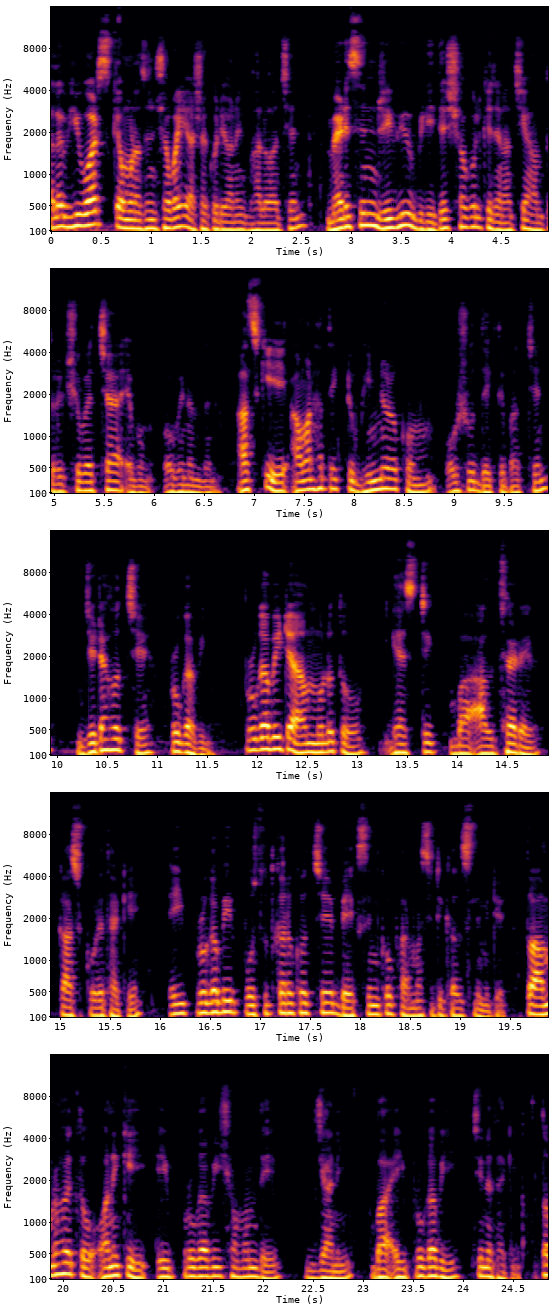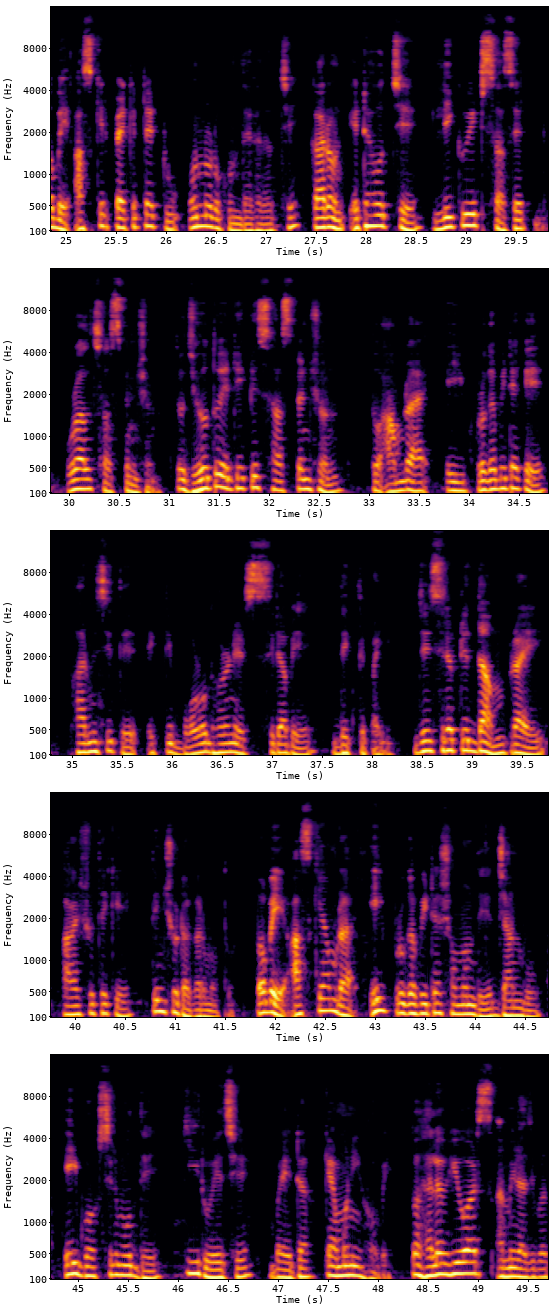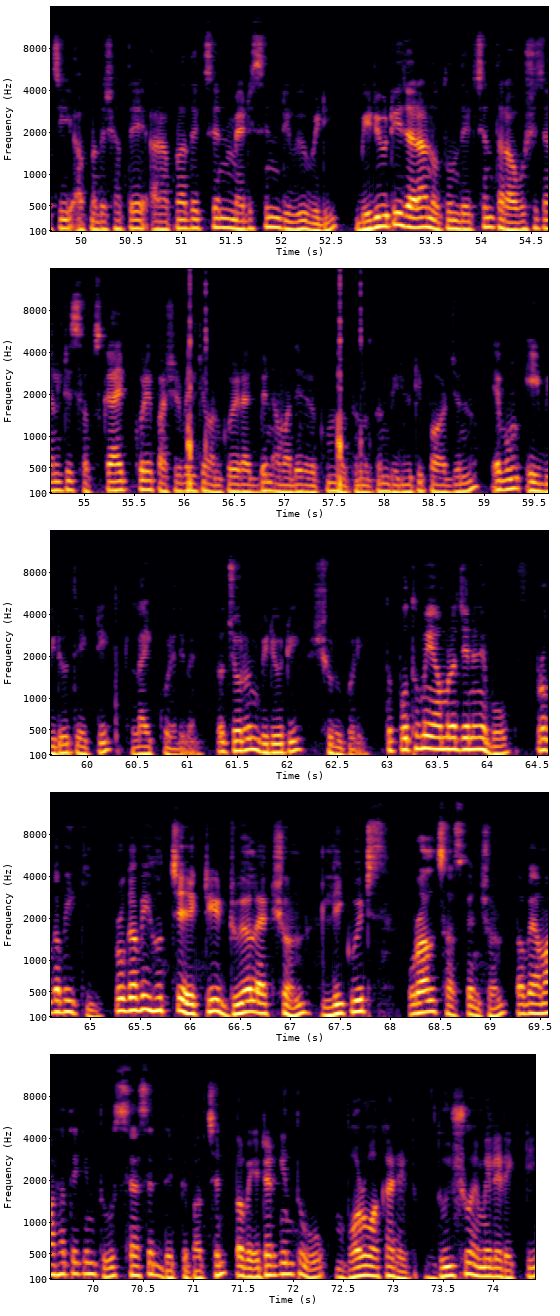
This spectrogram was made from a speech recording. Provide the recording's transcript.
Hello viewers কেমন আছেন সবাই? আশা করি অনেক ভালো আছেন। মেডিসিন রিভিউ বিডিতে সকলকে জানাচ্ছি আন্তরিক শুভেচ্ছা এবং অভিনন্দন। আজকে আমার হাতে একটু ভিন্ন রকম ওষুধ দেখতে পাচ্ছেন, যেটা হচ্ছে প্রোগাবি প্রোগাবিটা মূলত গ্যাস্ট্রিক বা আলসারের কাজ করে থাকে। এই প্রোগাবির প্রস্তুতকারক হচ্ছে বেক্সিমকো ফার্মাসিউটিক্যালস লিমিটেড তো আমরা হয়তো অনেকেই এই প্রোগাবি সম্বন্ধে জানি বা এই প্রোগাবি চিনে থাকি। তবে আজকের প্যাকেটটা একটু অন্যরকম দেখা যাচ্ছে, কারণ এটা হচ্ছে লিকুইড সাসেট ওরাল সাসপেনশন। তো যেহেতু এটি একটি সাসপেনশন, তো আমরা এই প্রোগাবিটাকে ফার্মেসিতে একটি বড় ধরনের সিরাপে দেখতে পাই যে সিরাপটির দাম প্রায় আড়াইশো থেকে তিনশো টাকার মতো। তবে আজকে আমরা এই প্রোগাবিটা সম্বন্ধে জানব, এই বক্সের মধ্যে কি রয়েছে বা এটা কেমনই হবে। তো হ্যালো ভিউয়ার্স আমি রাজীব আছি আপনাদের সাথে, আর আপনারা দেখছেন মেডিসিন রিভিউ ভিডি ভিডিওটি যারা নতুন দেখছেন, তারা অবশ্যই চ্যানেলটি সাবস্ক্রাইব করে পাশের বেলটি অন করে রাখবেন আমাদের এরকম নতুন নতুন ভিডিওটি পাওয়ার জন্য, এবং এই ভিডিওতে একটি লাইক করে দিবেন। তো চলুন ভিডিওটি শুরু করি। তো প্রথমেই আমরা জেনে নেব প্রোগাবি কি? প্রোগাবি হচ্ছে একটি dual action liquids oral suspension তবে আমার হাতে কিন্তু স্যাসেট দেখতে পাচ্ছেন, তবে এটার কিন্তু বড় আকারের দুইশো এম এর একটি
